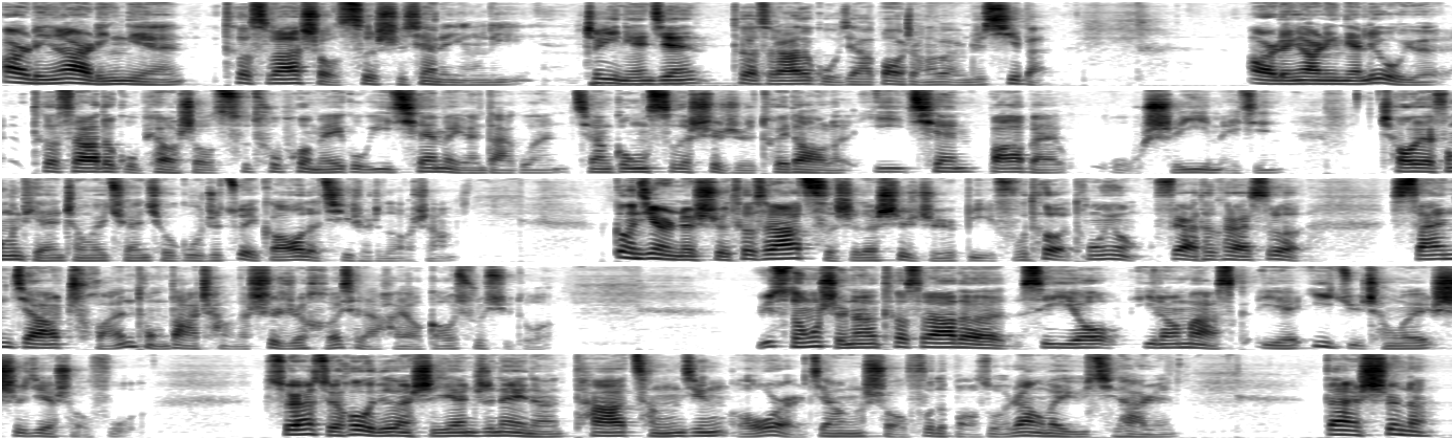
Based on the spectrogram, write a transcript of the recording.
二零二零年，特斯拉首次实现了盈利。这一年间，特斯拉的股价暴涨了百分之七百。二零二零年六月，特斯拉的股票首次突破每股一千美元大关，将公司的市值推到了一千八百五十亿美金，超越丰田，成为全球估值最高的汽车制造商。更惊人的是，特斯拉此时的市值比福特、通用、菲亚特克莱斯勒三家传统大厂的市值合起来还要高出许多。与此同时呢，特斯拉的 CEO 伊隆马斯克也一举成为世界首富。虽然随后一段时间之内呢，他曾经偶尔将首富的宝座让位于其他人，但是呢，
